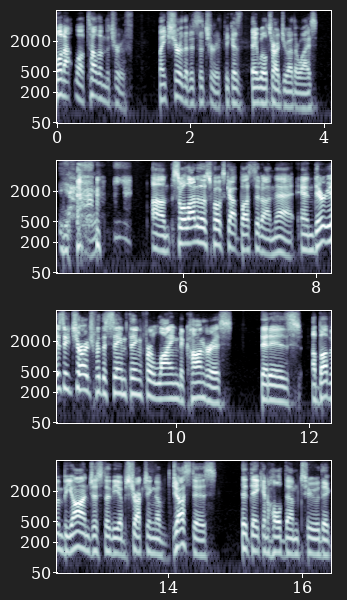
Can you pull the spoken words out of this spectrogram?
Well, not well. Tell them the truth. Make sure that it's the truth because they will charge you otherwise. Yeah. right? Um, so a lot of those folks got busted on that, and there is a charge for the same thing for lying to Congress that is above and beyond just the obstructing of justice that they can hold them to that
